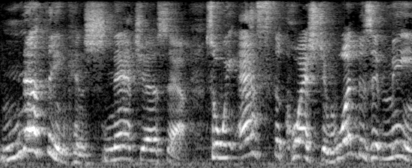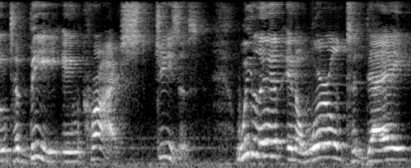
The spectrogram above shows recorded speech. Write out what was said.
nothing can snatch us out. So we ask the question what does it mean to be in Christ Jesus? We live in a world today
